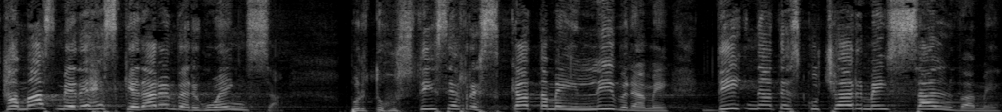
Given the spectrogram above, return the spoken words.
jamás me dejes quedar en vergüenza. Por tu justicia rescátame y líbrame. Dígnate escucharme y sálvame.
